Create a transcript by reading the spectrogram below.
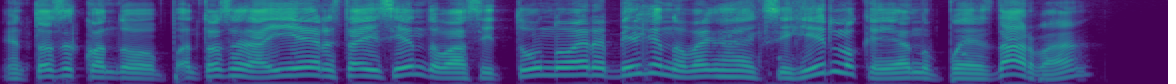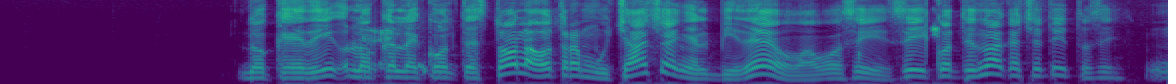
Entonces, cuando, entonces ahí él está diciendo, va, si tú no eres virgen, no vengas a exigir lo que ya no puedes dar, va. Lo que digo, lo que le contestó la otra muchacha en el video, va, vos sí, sí, continúa, cachetito, sí. Mm.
